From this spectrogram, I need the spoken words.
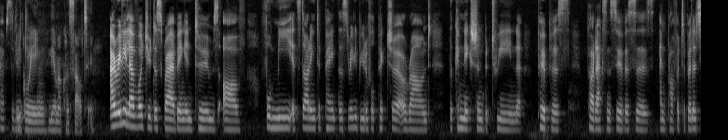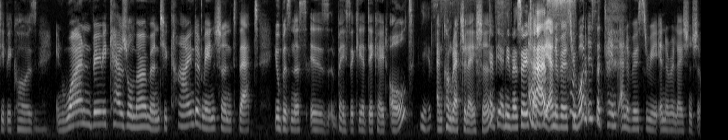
in Absolutely. growing Liama Consulting. I really love what you're describing in terms of, for me, it's starting to paint this really beautiful picture around the connection between purpose, products and services, and profitability. Because mm. in one very casual moment, you kind of mentioned that your business is basically a decade old. Yes. And congratulations. happy anniversary to Happy us. anniversary. What is the 10th anniversary in a relationship?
